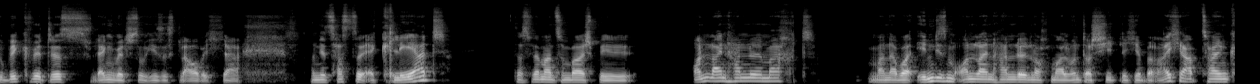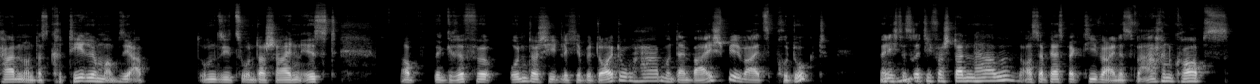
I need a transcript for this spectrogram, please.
Ubiquitous Language, so hieß es, glaube ich, ja. Und jetzt hast du erklärt, dass wenn man zum Beispiel Online-Handel macht, man aber in diesem Online-Handel nochmal unterschiedliche Bereiche abteilen kann und das Kriterium, um sie, ab, um sie zu unterscheiden, ist, ob Begriffe unterschiedliche Bedeutungen haben. Und dein Beispiel war jetzt Produkt, wenn ich das richtig verstanden habe. Aus der Perspektive eines Warenkorbs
